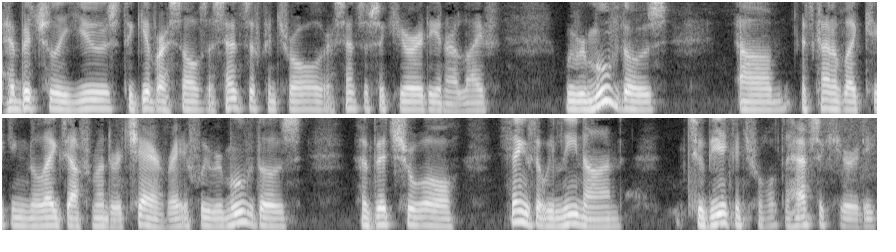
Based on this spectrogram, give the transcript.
habitually use to give ourselves a sense of control or a sense of security in our life. We remove those. Um, it's kind of like kicking the legs out from under a chair, right? If we remove those habitual things that we lean on to be in control, to have security,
